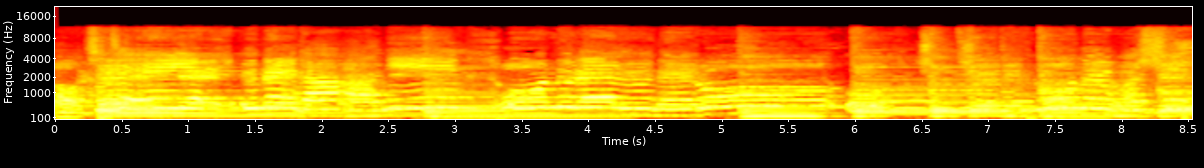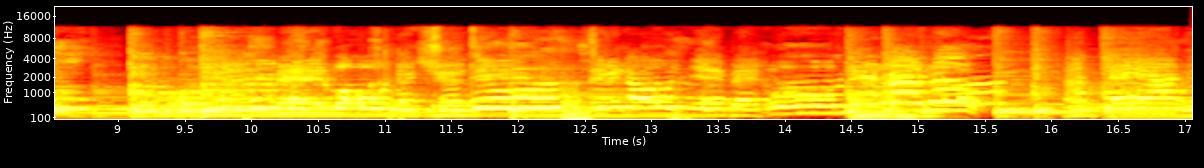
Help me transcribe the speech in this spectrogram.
어제의 은혜가 아닌 오늘의 은혜로 오, 춤추는 오늘과 신 오늘의 오늘 주는 즐거운 예배 오늘 하루 함께하는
